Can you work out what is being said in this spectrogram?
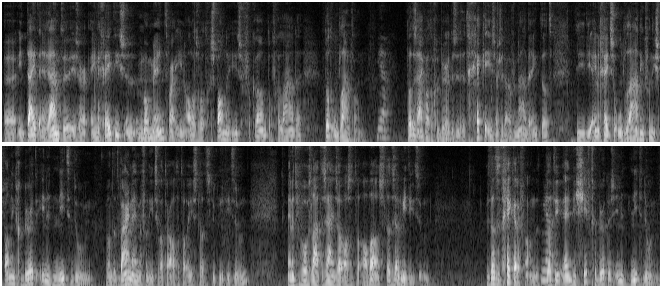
eh, in tijd en ruimte is er energetisch een, een moment waarin alles wat gespannen is, of verkrampt of geladen, dat ontlaat dan. Ja. Dat is eigenlijk wat er gebeurt. Dus het, het gekke is, als je daarover nadenkt, dat die, die energetische ontlading van die spanning gebeurt in het niet doen. Want het waarnemen van iets wat er altijd al is, dat is natuurlijk niet iets doen. En het vervolgens laten zijn zoals het al was, dat is ook niet iets doen. Dus dat is het gekke ervan. Ja. Dat die, en die shift gebeurt dus in het niet doen.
